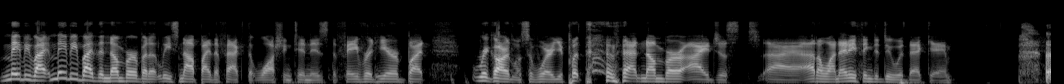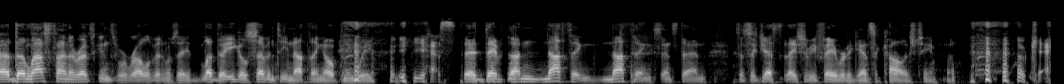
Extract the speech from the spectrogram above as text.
maybe by maybe by the number, but at least not by the fact that Washington is the favorite here. But regardless of where you put the, that number, I just I don't want anything to do with that game. Uh, the last time the Redskins were relevant was they led the Eagles 17 nothing opening week. yes. They, have done nothing, nothing since then to suggest that they should be favored against a college team. okay.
